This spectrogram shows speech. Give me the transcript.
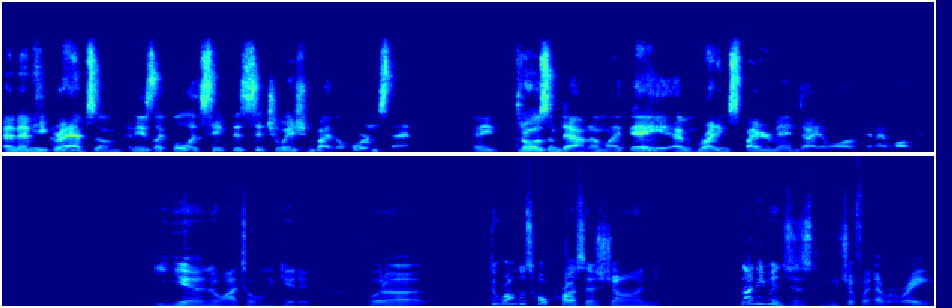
And then he grabs him and he's like, "Well, let's take this situation by the horns then." And he throws him down. I'm like, "Hey, I'm writing Spider-Man dialogue and I love it." Yeah, no, I totally get it. But uh throughout this whole process, John, not even just lucha forever, right?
